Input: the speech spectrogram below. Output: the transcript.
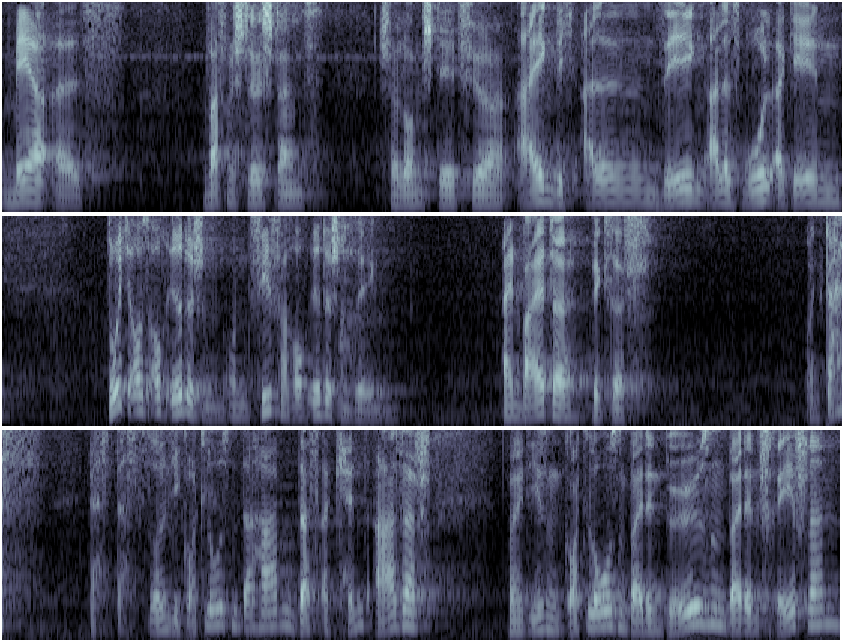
mehr als Waffenstillstand. Shalom steht für eigentlich allen Segen, alles Wohlergehen, durchaus auch irdischen und vielfach auch irdischen Segen. Ein weiter Begriff. Und das, das, das sollen die Gottlosen da haben, das erkennt Asaf bei diesen Gottlosen, bei den Bösen, bei den Frevlern.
